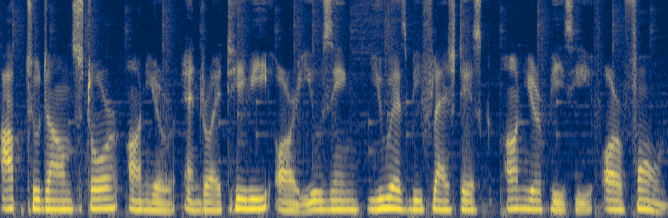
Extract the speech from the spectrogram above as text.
Uptodown store on your Android TV or using USB flash disk on your PC or phone.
